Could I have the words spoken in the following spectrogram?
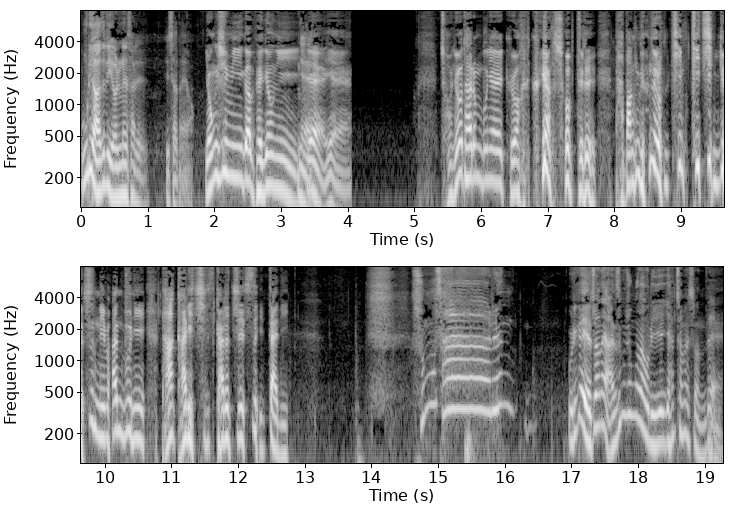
우리 아들이 14살 이잖아요. 영심이가 배경이 예. 예, 예. 전혀 다른 분야의 교양, 교양 수업들을 다방면으로 팀 티칭 교수님 한 분이 다 가르칠, 가르칠 수 있다니. 스무 살은 우리가 예전에 안승준 군하고도 이 얘기 한참 했었는데 음.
